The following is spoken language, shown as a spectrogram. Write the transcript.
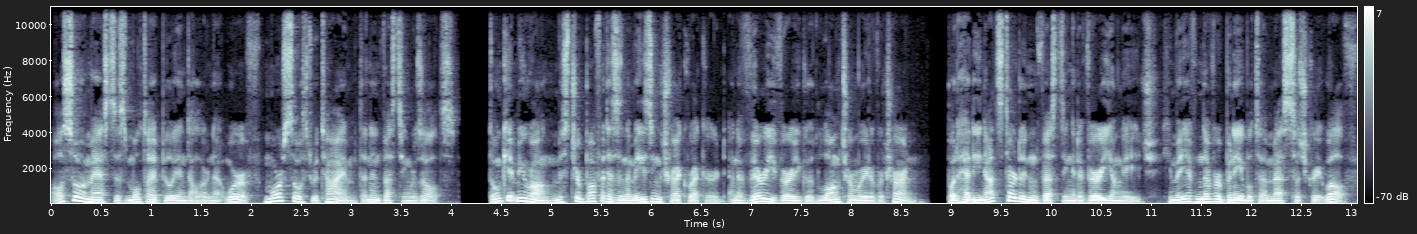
also amassed his multi billion dollar net worth more so through time than investing results. Don't get me wrong, Mr. Buffett has an amazing track record and a very, very good long term rate of return. But had he not started investing at a very young age, he may have never been able to amass such great wealth.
